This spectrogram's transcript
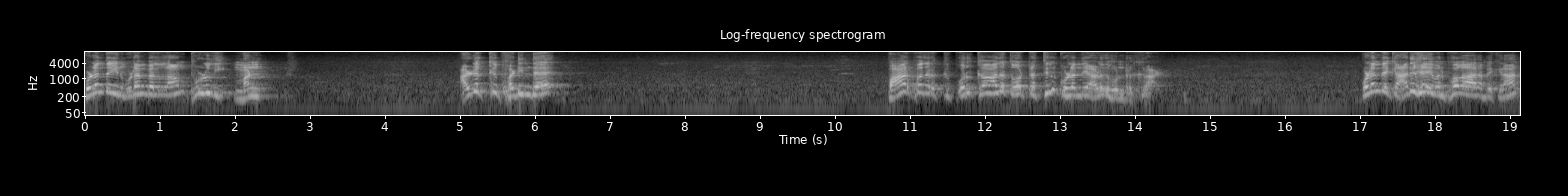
குழந்தையின் உடம்பெல்லாம் புழுதி மண். அழுக்கு படிந்த பார்ப்பதற்கு பொறுக்காத தோற்றத்தில் குழந்தை அழுது கொண்டிருக்கிறாள் குழந்தைக்கு அருகே இவன் போக ஆரம்பிக்கிறான்.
